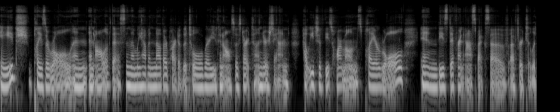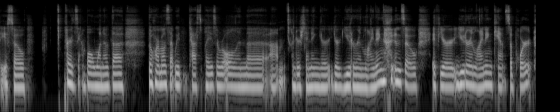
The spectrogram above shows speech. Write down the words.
age plays a role in, in all of this and then we have another part of the tool where you can also start to understand how each of these hormones play a role in these different aspects of, of fertility. So, for example, one of the the hormones that we test plays a role in the um, understanding your your uterine lining. and so, if your uterine lining can't support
